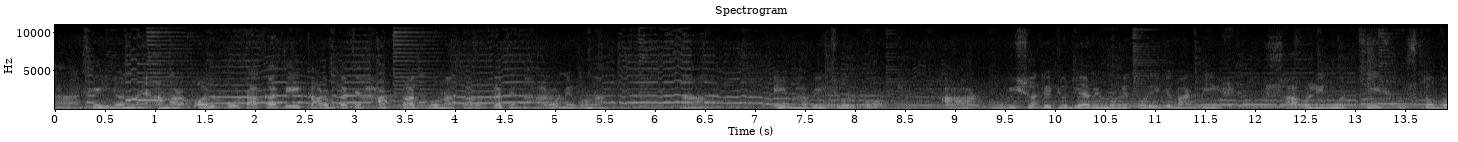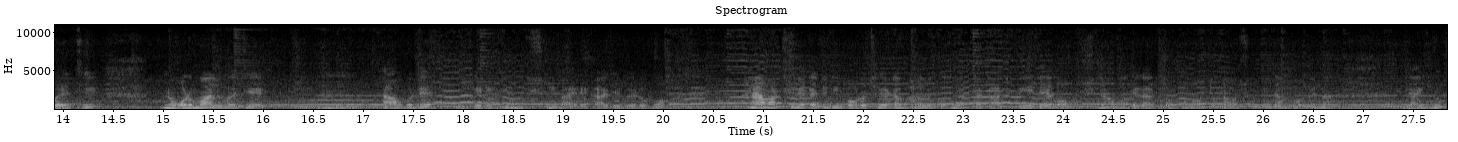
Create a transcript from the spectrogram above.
তা, সেই জন্যই আমার অল্প টাকাতেই কারোর কাছে হাত পাতবো না, কারোর কাছে ধারও নেব না। এইভাবেই চলবো। আর ভবিষ্যতে যদি আমি মনে করি যে বান্টি সাবলীন হচ্ছে, সুস্থ হয়েছে নর্মাল হয়েছে তাহলে ওকে রেখে নিশ্চয়ই বাইরে কাজে বেরোবো। হ্যাঁ আমার ছেলেটা যদি বড় ছেলেটা ভালো কোথাও একটা কাজ পেয়ে যায়, অবশ্যই আমাদের আর তখন অতটা অসুবিধা হবে না। যাই হোক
